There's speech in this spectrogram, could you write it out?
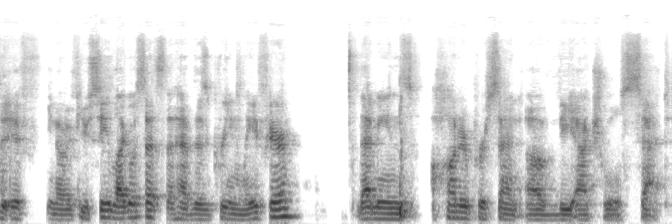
the- if you know if you see Lego sets that have this green leaf here, that means hundred percent of the actual set.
